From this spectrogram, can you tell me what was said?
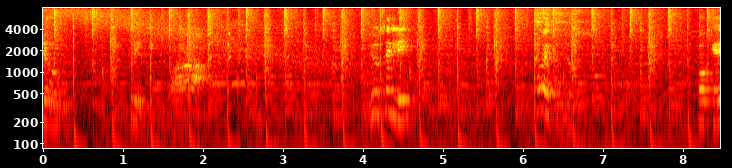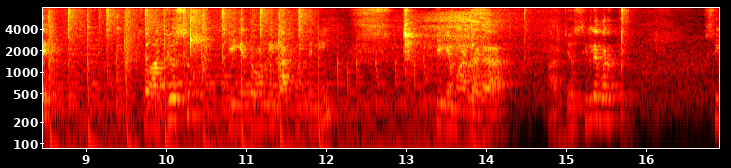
ಟೂ ತ್ರೀ ವಾ ಜ್ಯೂಸಲ್ಲಿ ಹೋಯ್ತು ಜ್ಯೂಸ್ ಓಕೆ ಸೊ ಆ ಜ್ಯೂಸು ಹೀಗೆ ತೊಗೊಂಡು ಇಲ್ಲಿ ಹಾಕ್ಕೊತೀನಿ ಹೀಗೆ ಮಾಡಿದಾಗ ಆ ಜ್ಯೂಸ್ ಇಲ್ಲೇ ಬರುತ್ತೆ. ಸಿ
